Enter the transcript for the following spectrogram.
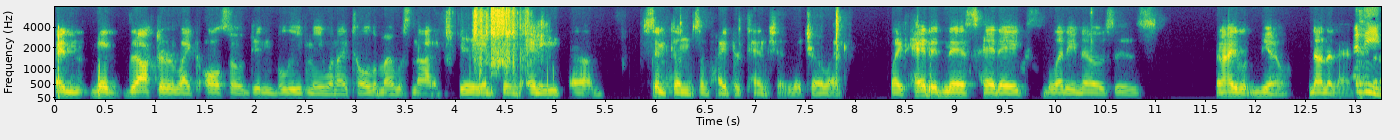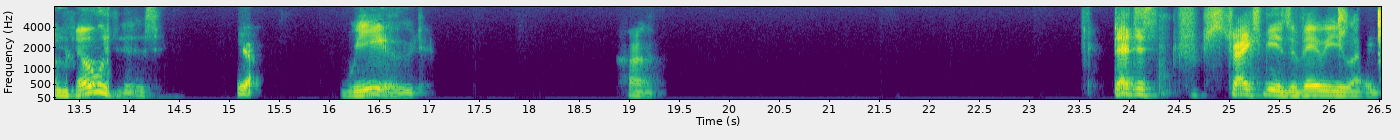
and the doctor like also didn't believe me when I told him I was not experiencing any um, symptoms of hypertension, which are like lightheadedness, headaches, bloody noses, and I, you know, none of that. Bloody stuff. noses. Yeah. Weird. Huh. That just strikes me as a very like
